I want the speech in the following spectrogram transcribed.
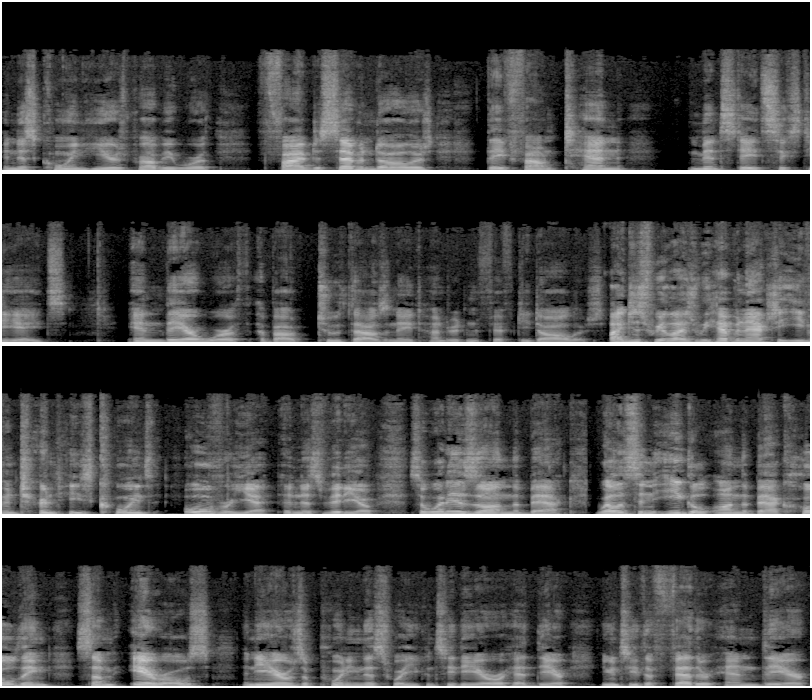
and this coin here is probably worth five to seven dollars. They found 10 Mint State 68s, and they're worth about $2,850. I just realized we haven't actually even turned these coins over yet in this video. So what is on the back? Well, it's an eagle on the back holding some arrows and the arrows are pointing this way. You can see the arrowhead there. You can see the feather end there.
